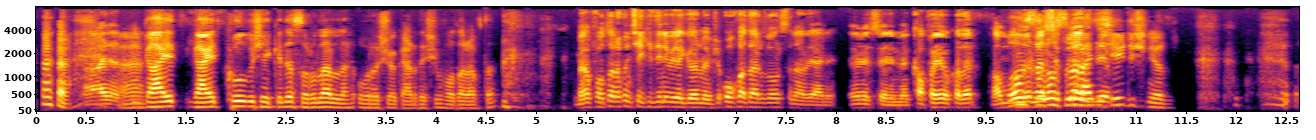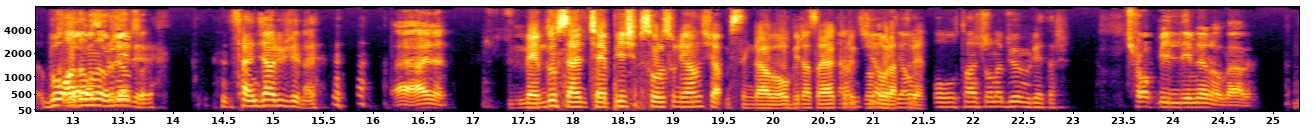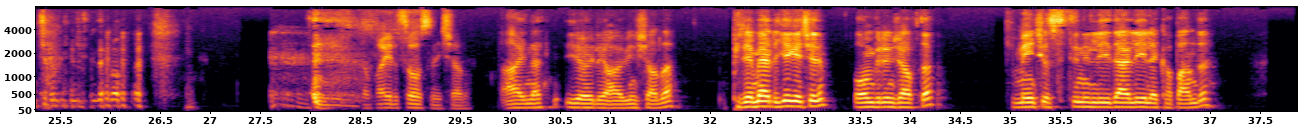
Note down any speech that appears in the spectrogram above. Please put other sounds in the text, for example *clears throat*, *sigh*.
*laughs* Aynen. Ha. Gayet gayet cool bir şekilde sorularla uğraşıyor kardeşim fotoğrafta. *laughs* Ben fotoğrafın çekildiğini bile görmemişim. O kadar zor sınav yani. Öyle söyleyeyim ben. Kafayı o kadar. Lan Oğlum sen o sıra bence diye. şeyi düşünüyordun. Bu Kulağıma adamın adı neydi? Sencer Yücel'i. Aynen. Memduh sen championship sorusunu yanlış yapmışsın galiba. O biraz ayak Yanlış kırıklığına uğrattı ya. beni. O utanç ona bir ömür yeter. Çok bildiğimden oldu abi. *laughs* *laughs* Hayırlısı olsun inşallah. Aynen. İyi öyle abi inşallah. Premier Lig'e geçelim. 11. hafta. Manchester City'nin liderliğiyle kapandı.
